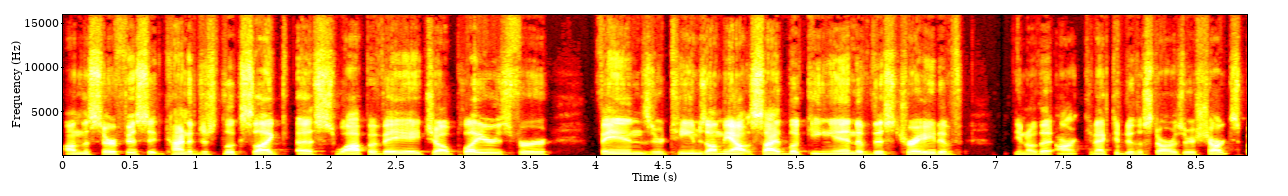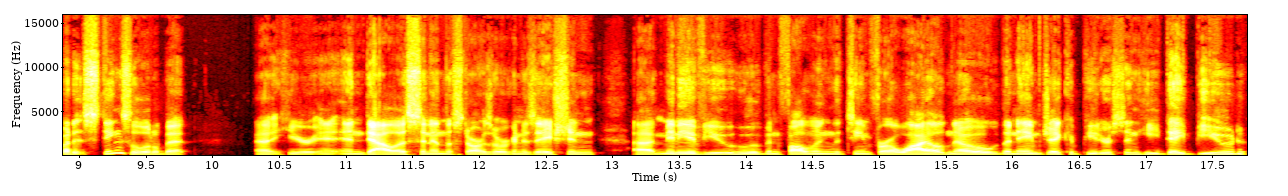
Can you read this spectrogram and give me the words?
On the surface, it kind of just looks like a swap of AHL players for fans or teams on the outside looking in of this trade of you know that aren't connected to the Stars or Sharks, but it stings a little bit uh, here in, in, Dallas and in the Stars organization. Uh, many of you who have been following the team for a while know the name Jacob Peterson. He debuted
